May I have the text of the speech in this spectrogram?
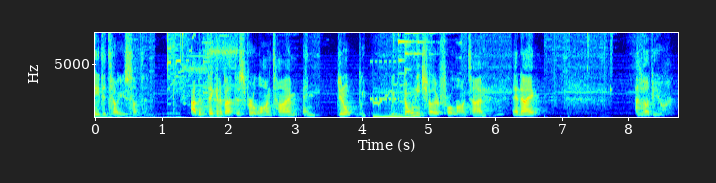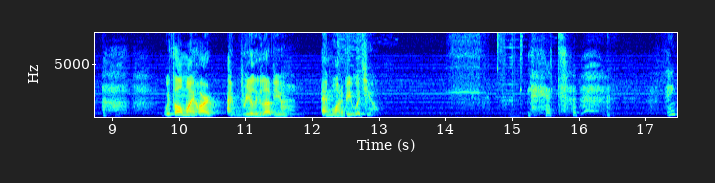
Need to tell you something. I've been thinking about this for a long time, and you know, we, we've known each other for a long time, and I. I love you. With all my heart, I really love you and want to be with you. Matt. Thank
